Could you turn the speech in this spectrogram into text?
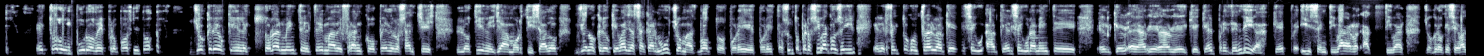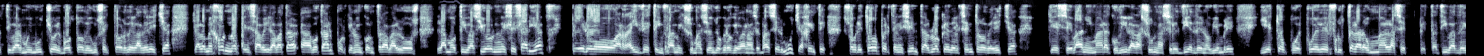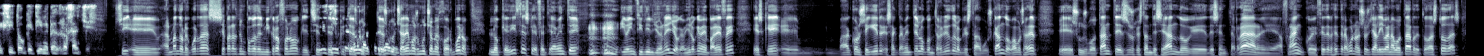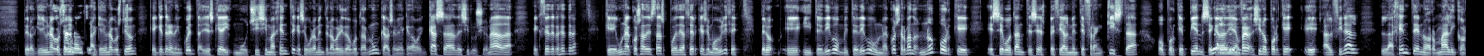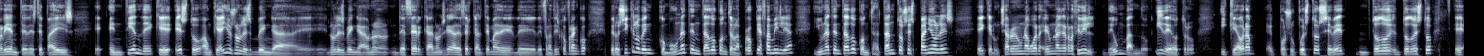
Es todo un puro despropósito yo creo que electoralmente el tema de Franco Pedro Sánchez lo tiene ya amortizado. Yo no creo que vaya a sacar mucho más votos por, e, por este asunto, pero sí va a conseguir el efecto contrario al que, al que él seguramente, el que, que, que, él pretendía, que es incentivar, activar. Yo creo que se va a activar muy mucho el voto de un sector de la derecha que a lo mejor no pensaba ir a votar, a votar porque no encontraba los, la motivación necesaria pero a raíz de esta infame exhumación yo creo que van a ser, va a ser mucha gente, sobre todo perteneciente al bloque del centro derecha, que se va a animar a acudir a las urnas el 10 de noviembre y esto pues puede frustrar aún más las expectativas de éxito que tiene Pedro Sánchez. Sí, eh, Armando, ¿recuerdas separarte un poco del micrófono? Que te, escucharemos mucho mejor. Bueno, lo que dices es que efectivamente iba a incidir yo en ello, que a mí lo que me parece es que eh, va a conseguir exactamente lo contrario de lo que estaba buscando. Vamos a ver, eh, sus votantes, esos que están deseando que desenterrar eh, a Franco, etcétera, etcétera, bueno, esos ya le iban a votar de todas, todas, pero aquí hay una cuestión, aquí hay una cuestión que hay que tener en cuenta, y es que hay muchísima gente que seguramente no habrá ido a votar nunca, o se había quedado en casa, desilusionada, etcétera, etcétera, que una cosa de estas puede hacer que se movilice. Pero, eh, y te digo, te digo una cosa, Armando, no porque ese votante sea especialmente franquista o porque piense cada día en Franco, sino porque al final la gente normal y corriente de este país eh, entiende que esto, aunque a ellos no les venga, eh, no les venga de cerca, no les caiga de cerca el tema de, Francisco Franco, pero sí que lo ven como un atentado contra la propia familia y un atentado contra tantos españoles eh, que lucharon en una, en una guerra civil de un bando y de otro y que ahora, por supuesto, se ve todo, todo esto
